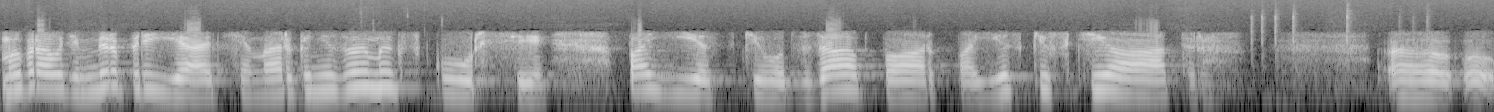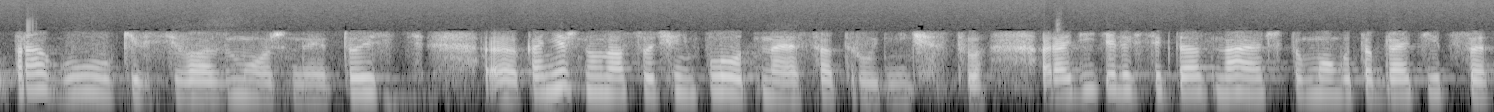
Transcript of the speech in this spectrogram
мы проводим мероприятия, мы организуем экскурсии, поездки вот, в зоопарк, поездки в театр, э, э прогулки всевозможные. То есть, э, конечно, у нас очень плотное сотрудничество. Родители всегда знают, что могут обратиться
